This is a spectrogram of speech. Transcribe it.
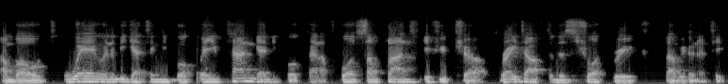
about where you're going to be getting the book, where you can get the book, and of course, some plans for the future right after this short break that we're going to take.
